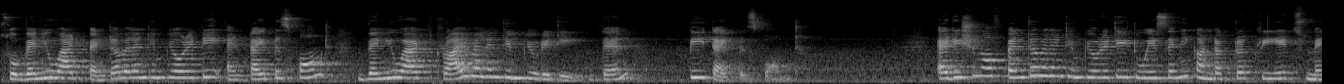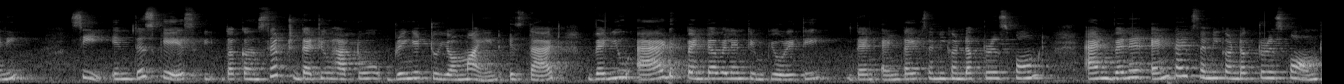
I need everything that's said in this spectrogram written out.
So when you add pentavalent impurity n-type is formed. When you add trivalent impurity then p-type is formed. Addition of pentavalent impurity to a semiconductor creates many See, in this case, the concept that you have to bring it to your mind is that when you add pentavalent impurity, then n-type semiconductor is formed. And when an n-type semiconductor is formed,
